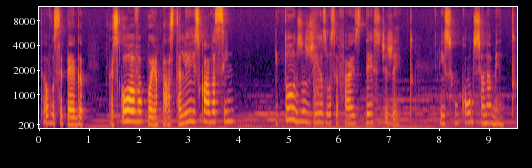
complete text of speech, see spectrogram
Então você pega a escova, põe a pasta ali, escova assim. E todos os dias você faz deste jeito. Isso é um condicionamento.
